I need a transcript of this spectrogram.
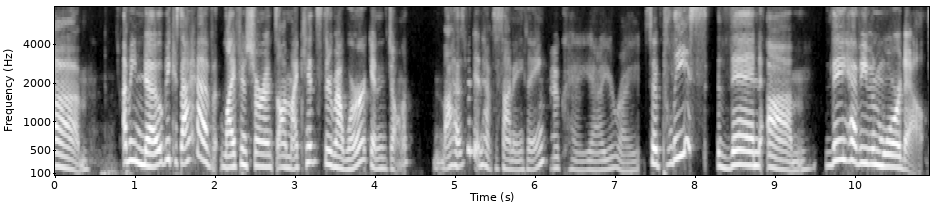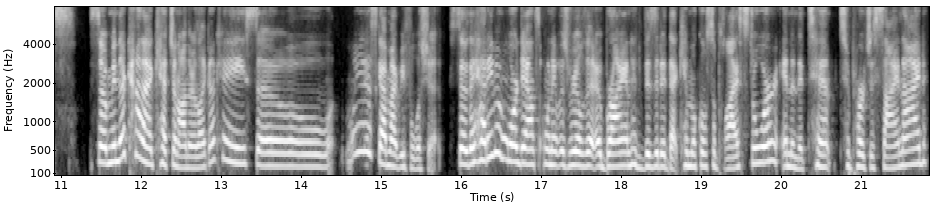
um, I mean, no, because I have life insurance on my kids through my work, and John, my husband didn't have to sign anything. Okay. Yeah, you're right. So police then um they have even more doubts so I mean, they're kind of catching on. They're like, okay, so well, this guy might be full of shit. So they had even more doubts when it was real that O'Bryan had visited that chemical supply store in an attempt to purchase cyanide,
